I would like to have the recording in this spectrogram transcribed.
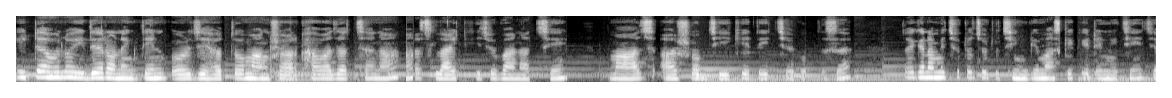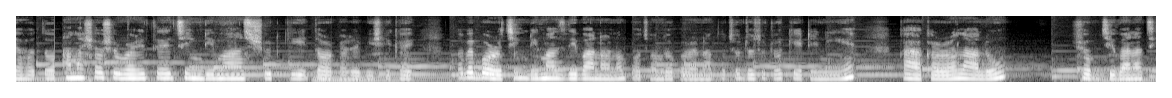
এটা হলো ঈদের অনেক দিন পর যেহেতু মাংস আর খাওয়া যাচ্ছে না স্লাইড কিছু বানাচ্ছি। মাছ আর সবজি খেতে ইচ্ছে করতেছে। তো এখানে আমি ছোট ছোট চিংড়ি মাছকে কেটে নিচ্ছি যেহেতু আমার শ্বশুর বাড়িতে চিংড়ি মাছ, শুটকি তরকারি বেশি খাই। তবে বড় চিংড়ি মাছ দিয়ে বানানো পছন্দ করে না। তো ছোট ছোট কেটে নিয়ে কাঁকরোল আলু সবজি বানাচ্ছি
